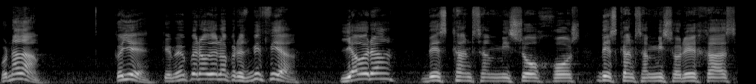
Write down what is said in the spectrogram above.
Pues nada, que oye, que me he operado de la presbicia y ahora descansan mis ojos, descansan mis orejas,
